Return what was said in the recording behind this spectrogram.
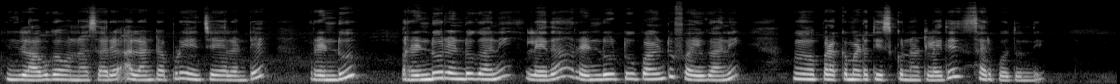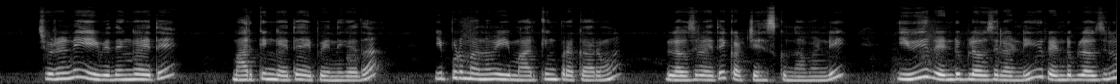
కొంచెం లావుగా ఉన్నా సరే అలాంటప్పుడు ఏం చేయాలంటే రెండు రెండు రెండు కానీ లేదా రెండు టూ పాయింట్ ఫైవ్ కానీ ప్రక్కమెట తీసుకున్నట్లయితే సరిపోతుంది. చూడండి ఈ విధంగా అయితే మార్కింగ్ అయితే అయిపోయింది కదా. ఇప్పుడు మనం ఈ మార్కింగ్ ప్రకారం బ్లౌజులు అయితే కట్ చేసుకుందామండి. ఇవి రెండు బ్లౌజులు అండి రెండు బ్లౌజులు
